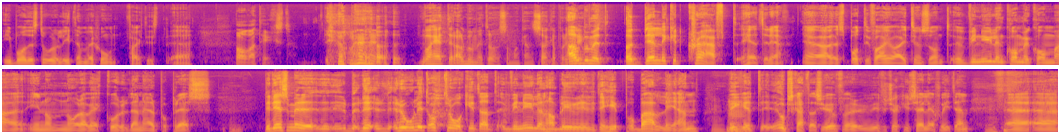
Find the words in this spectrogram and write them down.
i både stor och liten version faktiskt. Eh, Bara text. Vad heter albumet då som man kan söka på direkt? Albumet A Delicate Craft heter det. Eh, Spotify och iTunes och sånt. Eh, vinylen kommer komma inom några veckor. Den är på press. Det är det som är det, det, det, roligt och tråkigt att vinylen har blivit lite hipp och ball igen. Vilket uppskattas ju, för vi försöker ju sälja skiten. Eh, eh,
